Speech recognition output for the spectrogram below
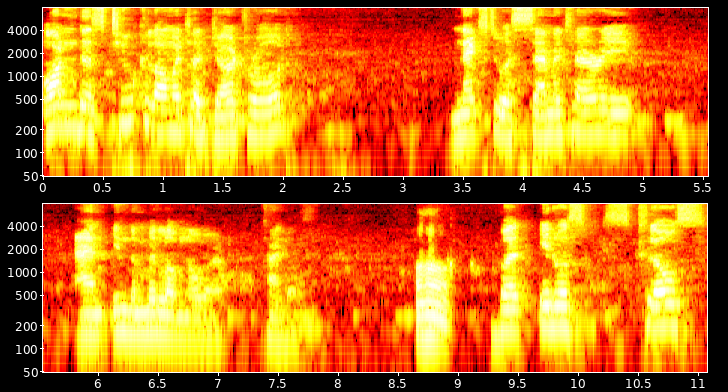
on this two kilometer dirt road next to a cemetery and in the middle of nowhere, kind of. uh huh. But it was close,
